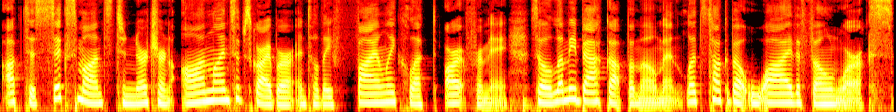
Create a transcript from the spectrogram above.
up to six months to nurture an online subscriber until they finally collect art from me. So let me back up a moment. Let's talk about why the phone works.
